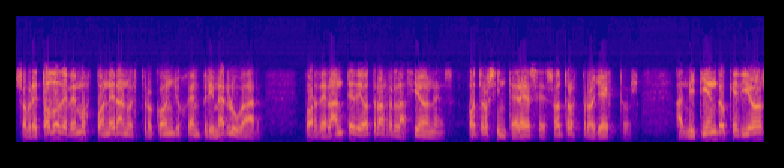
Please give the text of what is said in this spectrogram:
Sobre todo debemos poner a nuestro cónyuge en primer lugar, por delante de otras relaciones, otros intereses, otros proyectos, admitiendo que Dios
